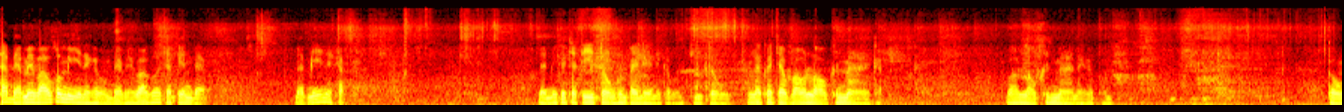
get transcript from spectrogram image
ถ้าแบบไม่เว้าก็มีนะครับผมแบบไม่เว้าก็จะเป็นแบบแบบนี้นะครับ แบบนี้ก็จะตีตรงขึ้นไปเลยนะครับผมตีตรง แล้วก็จะเว้าหลอกขึ้นมาครับเว้าหลอกขึ้นมานะครับผม ตรง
